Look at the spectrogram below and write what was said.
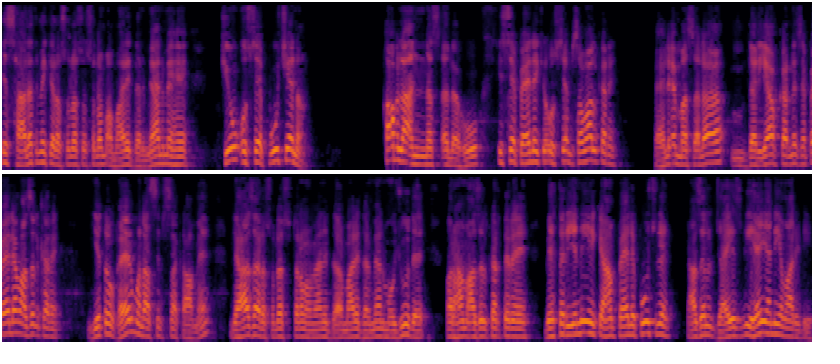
اس حالت میں کہ رسول اللہ صلی اللہ علیہ وسلم ہمارے درمیان میں ہیں۔ کیوں اس سے پوچھے نا قبل ان نسألہ اس سے پہلے کہ اس سے ہم سوال کریں۔ پہلے مسئلہ دریافت کرنے سے پہلے ہم عزل کریں۔ یہ تو غیر مناسب سا کام ہے۔ لہٰذا رسول اللہ صلی اللہ علیہ وسلم ہمارے درمیان موجود ہے اور ہم عزل کرتے رہیں۔ بہتر یہ نہیں ہے کہ ہم پہلے پوچھ لیں عزل جائز بھی ہے یا نہیں ہمارے لیے۔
